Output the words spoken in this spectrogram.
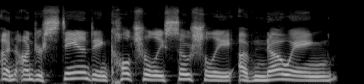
an understanding culturally, socially of knowing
